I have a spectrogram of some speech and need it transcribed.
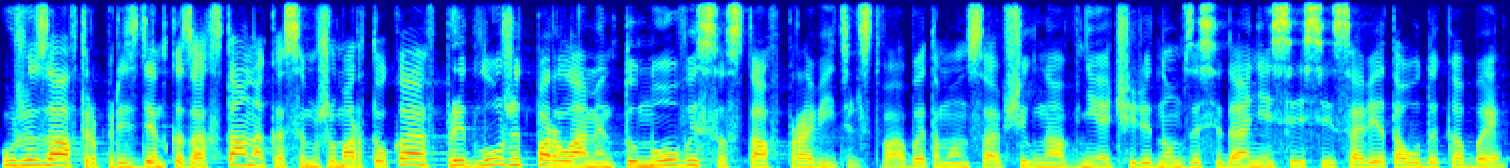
Уже завтра президент Казахстана Касым Жумар Токаев предложит парламенту новый состав правительства. Об этом он сообщил на внеочередном заседании сессии Совета УДКБ.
